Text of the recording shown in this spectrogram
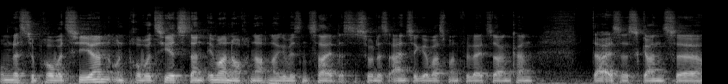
um das zu provozieren und provoziert es dann immer noch nach einer gewissen Zeit. Das ist so das Einzige, was man vielleicht sagen kann. Da ist es ganz, äh,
